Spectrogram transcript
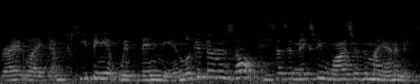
right? Like I'm keeping it within me. And look at the result. He says it makes me wiser than my enemies.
